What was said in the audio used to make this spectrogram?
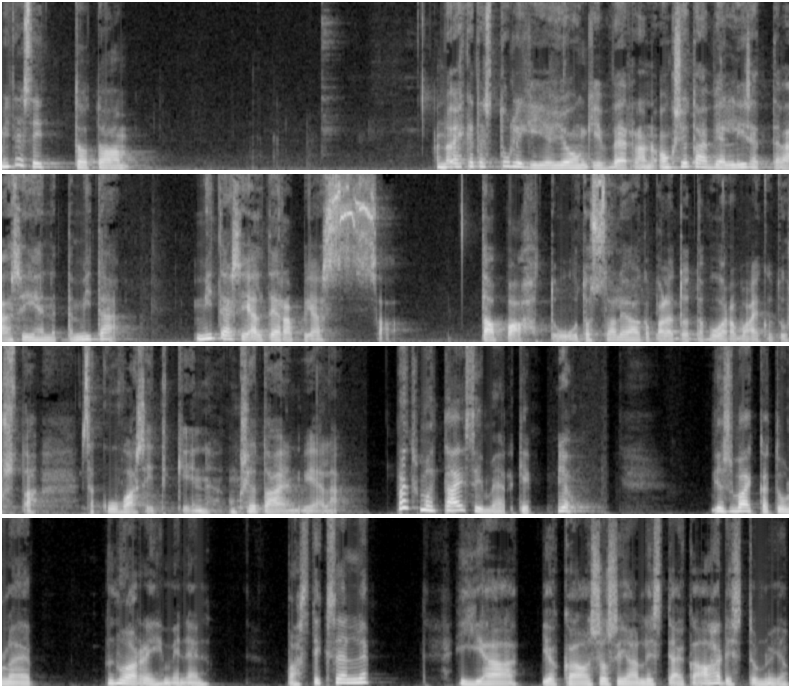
mitä sitten tota, no ehkä tässä tulikin jo jonkin verran. Onko jotain vielä lisättävää siihen, että mitä, mitä siellä terapiassa tapahtuu? Tuossa oli aika paljon tuota vuorovaikutusta, sä kuvasitkin. Onko jotain vielä? Voinko mä ottaa esimerkki? Joo. Jos vaikka tulee nuori ihminen vastikselle – ja joka on sosiaalisesti aika ahdistunut ja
